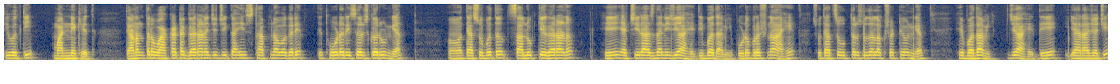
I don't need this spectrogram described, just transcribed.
ती होती मान्यखेत. त्यानंतर वाकाटक घराण्याची जी काही स्थापना वगैरे ते थोडं रिसर्च करून घ्या. त्यासोबतच चालुक्य घराणं हे याची राजधानी जी आहे ती बदामी. पुढं प्रश्न आहे सो त्याचं उत्तरसुद्धा लक्षात ठेवून घ्या. हे बदामी जे आहे ते या राजाची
